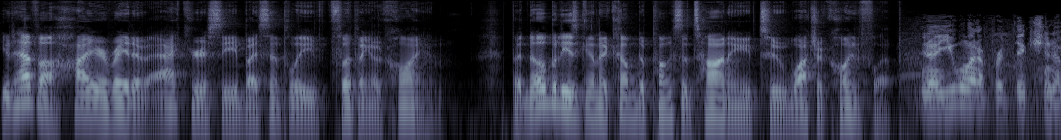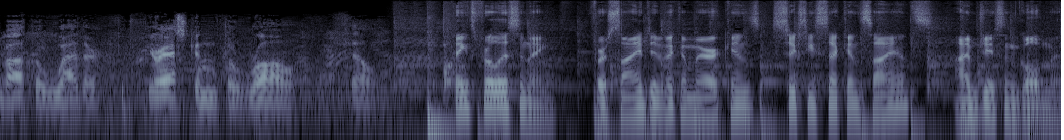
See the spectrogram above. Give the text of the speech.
you'd have a higher rate of accuracy by simply flipping a coin. But nobody's going to come to Punxsutawney to watch a coin flip. You know, you want a prediction about the weather. You're asking the wrong Phil. Thanks for listening. For Scientific American's 60 Second Science, I'm Jason Goldman.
